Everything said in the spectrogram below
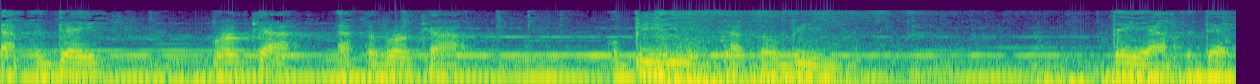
after day, workout after workout, obedience after obedience, day after day.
